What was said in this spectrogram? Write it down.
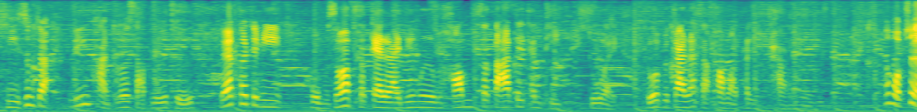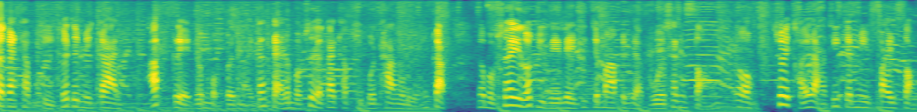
คีย์ซึ่งจะลิงก์ผ่านโทรศัพท์มือถือ และก็จะมีปุ่มสำหรับสแกนลายนิ้วมือพร้อมสตาร์ทได้ทันทีด้วย ถือว่าเป็นการรักษาความปลอดภัยอีกทางหนึ่งระบบช่วยการขับขี่ก็จะมีการอัปเกรดระบบใหม่ๆตั้งแต่ระบบช่วยการขับขี่บนทางหลวงกับระบบช่วยให้รถอยู่ในเลนที่จะมาเป็นแบบเวอร์ชัน2ระบบช่วยถอยหลังที่จะมีไฟสอง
